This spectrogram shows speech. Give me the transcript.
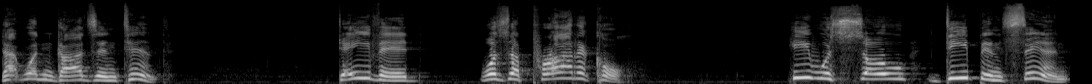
That wasn't God's intent. David was a prodigal. He was so deep in sin.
